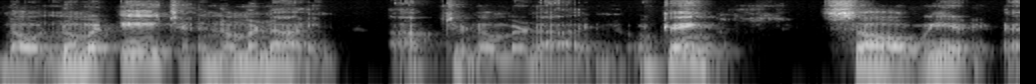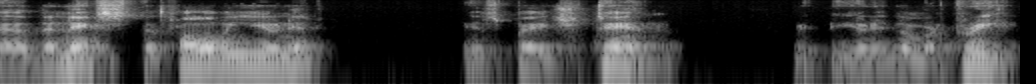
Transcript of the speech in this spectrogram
No, number eight and number nine, up to number nine, okay? So we, uh, the next, the following unit is page 10, unit number three.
